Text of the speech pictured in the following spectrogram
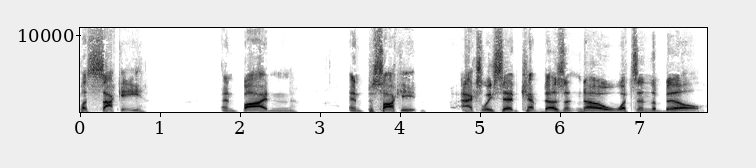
Psaki and Biden. And Psaki actually said Kemp doesn't know what's in the bill.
